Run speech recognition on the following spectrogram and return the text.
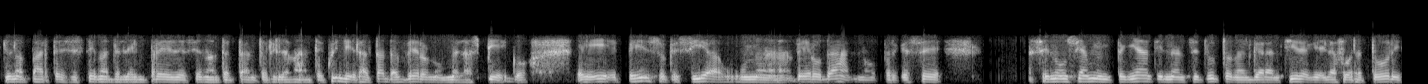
di una parte del sistema delle imprese siano altrettanto rilevanti. Quindi in realtà davvero non me la spiego e penso che sia un vero danno perché se se non siamo impegnati innanzitutto nel garantire che i lavoratori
